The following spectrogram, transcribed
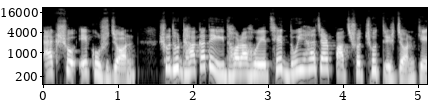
একশো একুশ জন। শুধু ঢাকাতেই ধরা হয়েছে দুই হাজার পাঁচশো ছত্রিশ জনকে।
